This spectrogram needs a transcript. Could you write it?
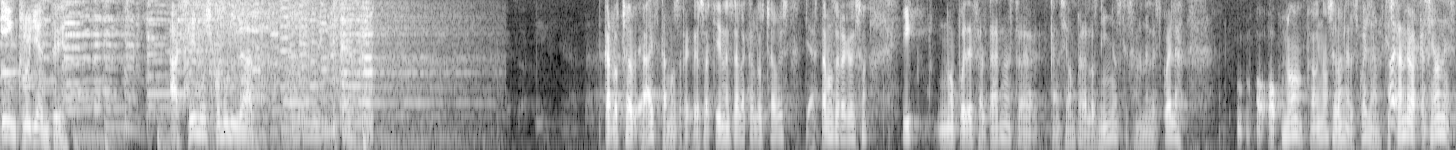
Incluyente. Hacemos comunidad. Carlos Chávez, ah, estamos de regreso aquí en la sala Carlos Chávez, ya estamos de regreso y no puede faltar nuestra canción para los niños que se van a la escuela. O, o- no, hoy no se van a la escuela, que están de vacaciones.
